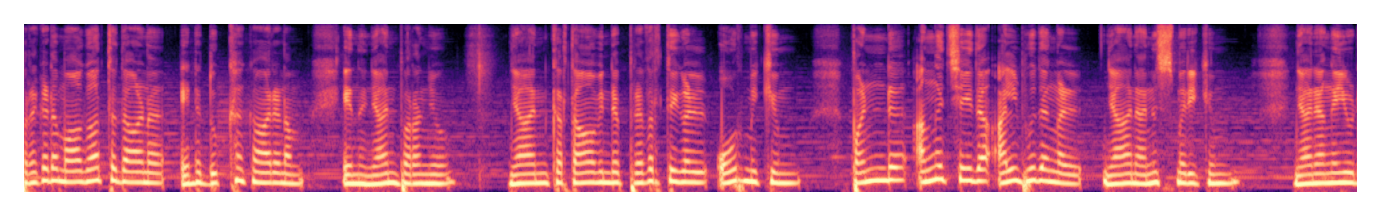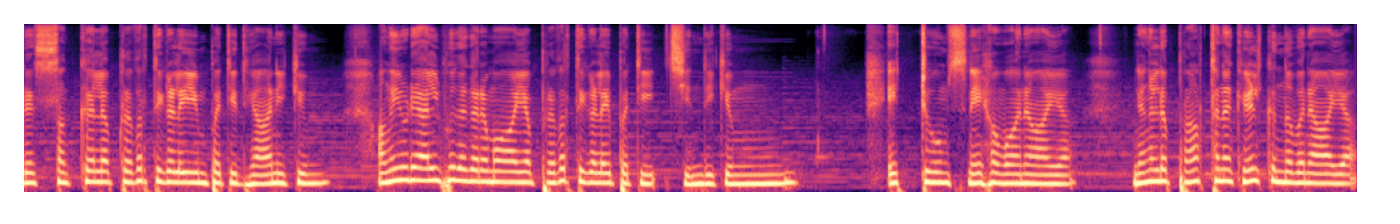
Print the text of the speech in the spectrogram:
പ്രകടമാകാത്തതാണ് എന്റെ ദുഃഖകാരണം എന്ന് ഞാൻ പറഞ്ഞു. ഞാൻ കർത്താവിന്റെ പ്രവൃത്തികൾ ഓർമ്മിക്കും. പണ്ട് അങ്ങ് ചെയ്ത അത്ഭുതങ്ങൾ ഞാൻ അനുസ്മരിക്കും. ഞാൻ അങ്ങയുടെ സകല പ്രവൃത്തികളെയും പറ്റി ധ്യാനിക്കും. അങ്ങയുടെ അത്ഭുതകരമായ പ്രവൃത്തികളെപ്പറ്റി ചിന്തിക്കും. ഏറ്റവും സ്നേഹവാനായ ഞങ്ങളുടെ പ്രാർത്ഥന കേൾക്കുന്നവനായ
